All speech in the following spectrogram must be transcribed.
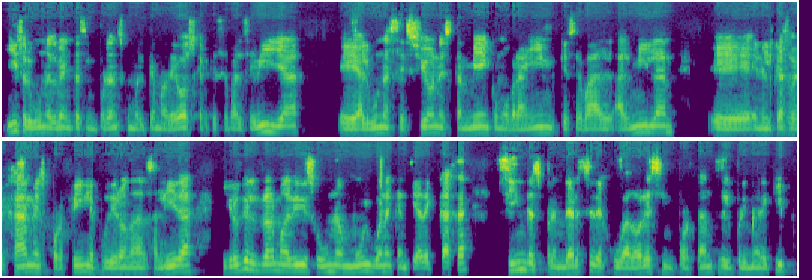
Hizo algunas ventas importantes como el tema de Oscar que se va al Sevilla, eh, algunas sesiones también como Brahim que se va al, Milan. En el caso de James, por fin le pudieron dar salida. Y creo que el Real Madrid hizo una muy buena cantidad de caja sin desprenderse de jugadores importantes del primer equipo.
